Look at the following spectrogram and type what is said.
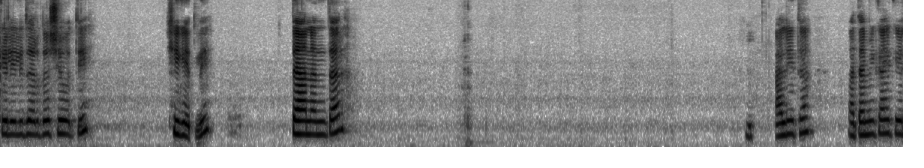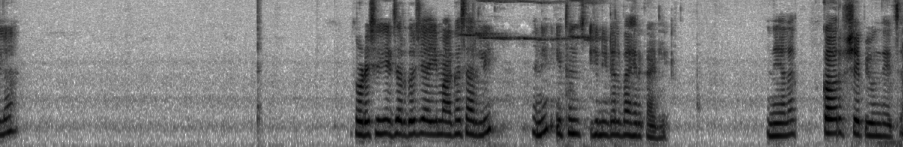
केलेली जरदोशी होती ही घेतली. त्यानंतर आली इथं. आता मी काय केलं? थोडीशी ही जरदोशी आई मागं सारली आणि इथून ही निडल बाहेर काढली. आणि याला कर्व शेप येऊन द्यायचा.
